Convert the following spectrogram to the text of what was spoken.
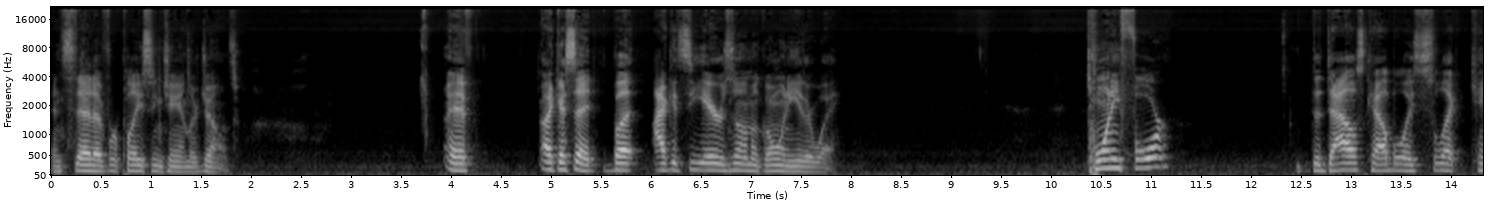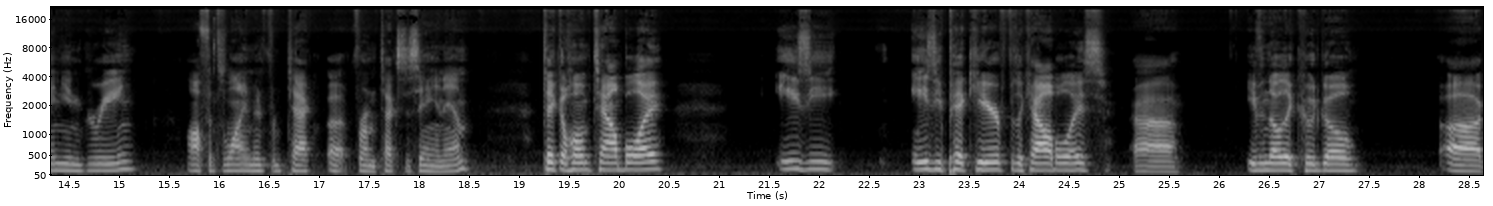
instead of replacing Chandler Jones. If, like I said, but I could see Arizona going either way. 24, the Dallas Cowboys select Kenyon Green, offensive lineman from tech, uh, from Texas A&M. Take a hometown boy. Easy, easy pick here for the Cowboys. Uh, even though they could go uh,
